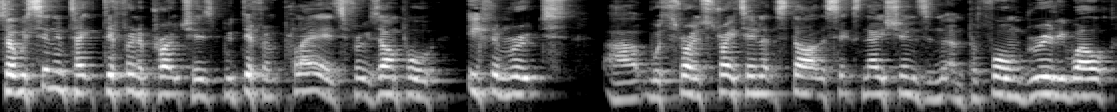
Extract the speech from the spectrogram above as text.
So we've seen him take different approaches with different players. For example, Ethan Roots uh, was thrown straight in at the start of the Six Nations and, and performed really well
